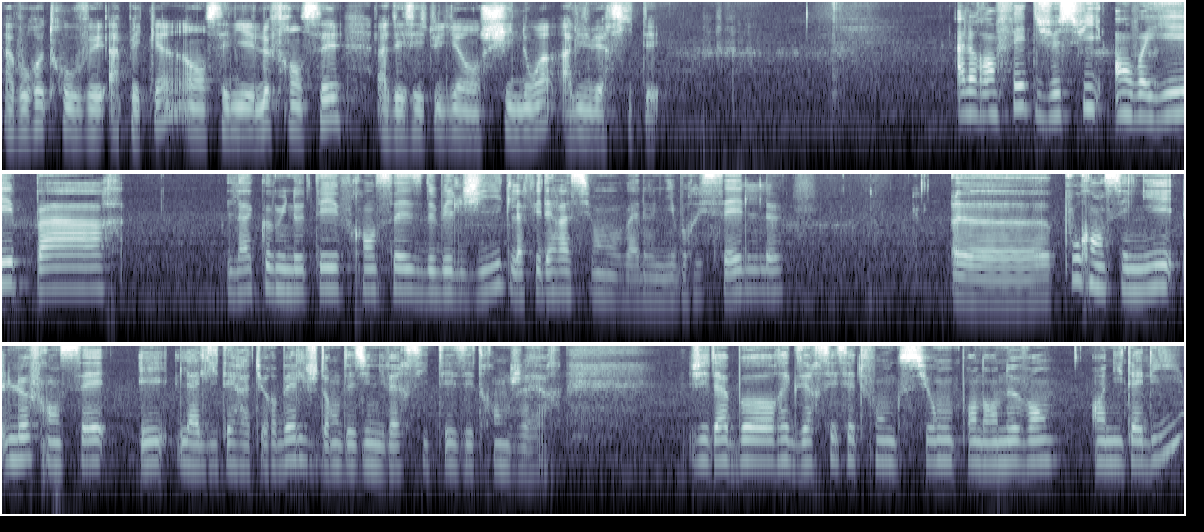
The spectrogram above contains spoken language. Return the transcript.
à vous retrouver à Pékin, à enseigner le français à des étudiants chinois à l'université? Alors en fait, je suis envoyée par la communauté française de Belgique, la Fédération Wallonie-Bruxelles, euh, pour enseigner le français et la littérature belge dans des universités étrangères. J'ai d'abord exercé cette fonction pendant 9 ans en Italie.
